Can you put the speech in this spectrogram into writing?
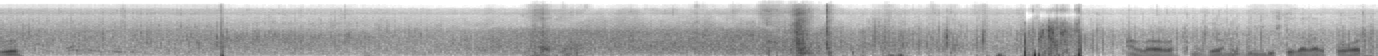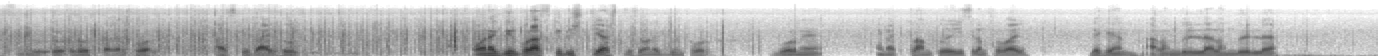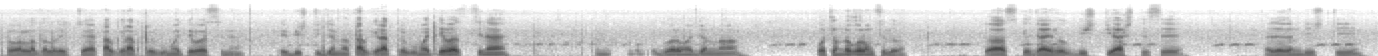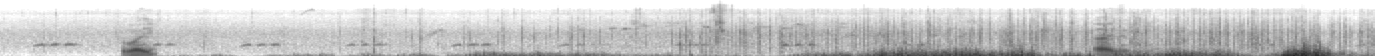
একটু আল্লাহর অনেকদিন বৃষ্টি থাকার পর, রোদ থাকার পর, আজকে যাই হোক। অনেকদিন পর আজকে বৃষ্টি আসতেছে, অনেকদিন পর। গরমে অনেক ক্লান্ত হয়ে গেছিলাম সবাই। দেখেন, আলহামদুলিল্লাহ আলহামদুলিল্লাহ। তো আল্লাহ তালার ইচ্ছা, কালকে রাত্রে ঘুমাইতে পারছি না। এই বৃষ্টির জন্য কালকে রাত্রে ঘুমাইতে পারছি না। গরমের জন্য প্রচণ্ড গরম ছিল। তো আজকে যাই হোক, বৃষ্টি আসতেছে। দেখেন বৃষ্টি। সবাই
